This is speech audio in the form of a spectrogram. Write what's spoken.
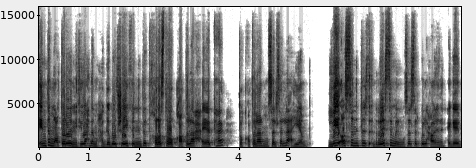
أنت معترض إن في واحدة محجبة وشايف إن أنت خلاص توقعت لها حياتها توقعت لها المسلسل لأ هي ليه أصلا أنت راسم المسلسل كله حوالين الحجاب؟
